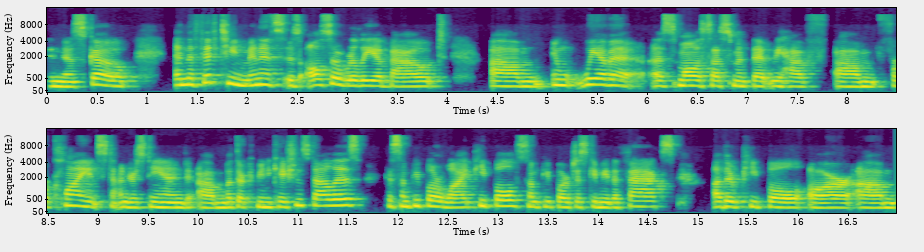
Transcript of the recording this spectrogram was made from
in this scope. And the 15 minutes is also really about um, and we have a, a, small assessment that we have um, for clients to understand um, what their communication style is, because some people are why people, some people are just give me the facts, other people are um,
